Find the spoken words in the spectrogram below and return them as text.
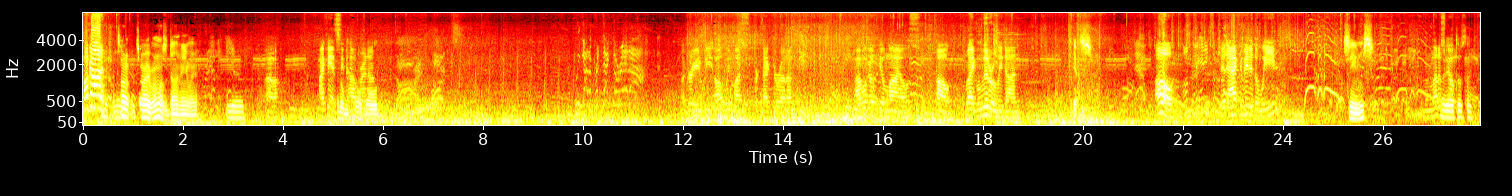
Oh god! It's alright. It's alright. We're almost done anyway. Yeah. Oh, I can't see It'll, the help it'll right now. hold. Agreed. We oh, we must protect Doretta. I will go kill Miles. Oh, like literally done. Yes. Oh, it activated the weed. Seems. Let us Oh, yeah, go. it does like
